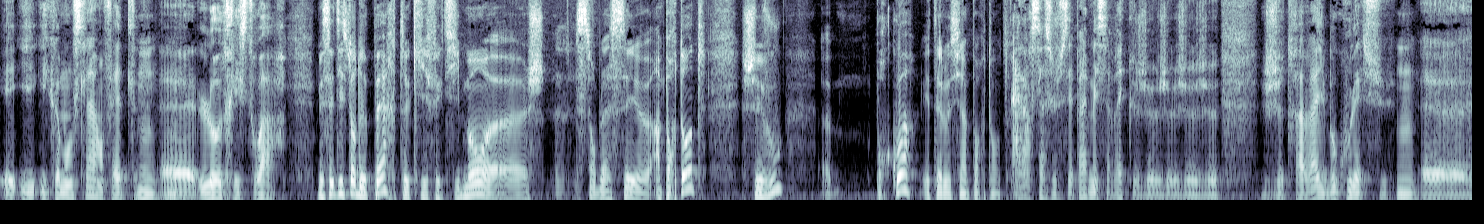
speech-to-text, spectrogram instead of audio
Et il, il, commence là en fait, hmm. euh, l'autre histoire. Mais cette histoire de perte qui effectivement euh, semble assez euh, importante chez vous. Euh, pourquoi est-elle aussi importante? Alors ça, je sais pas, mais c'est vrai que je je, je, je, travaille beaucoup là-dessus. Hmm. Euh,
